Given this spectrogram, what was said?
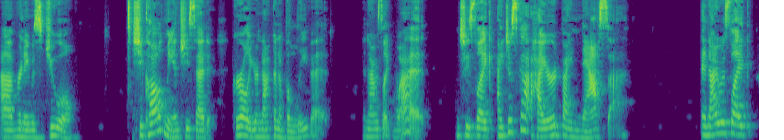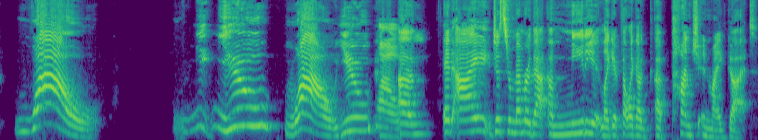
um, her name is Jewel. She called me and she said, Girl, you're not going to believe it. And I was like, What? And she's like, I just got hired by NASA. And I was like, Wow. Y- you, wow, you, wow. Um, and I just remember that immediate, like it felt like a, a punch in my gut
